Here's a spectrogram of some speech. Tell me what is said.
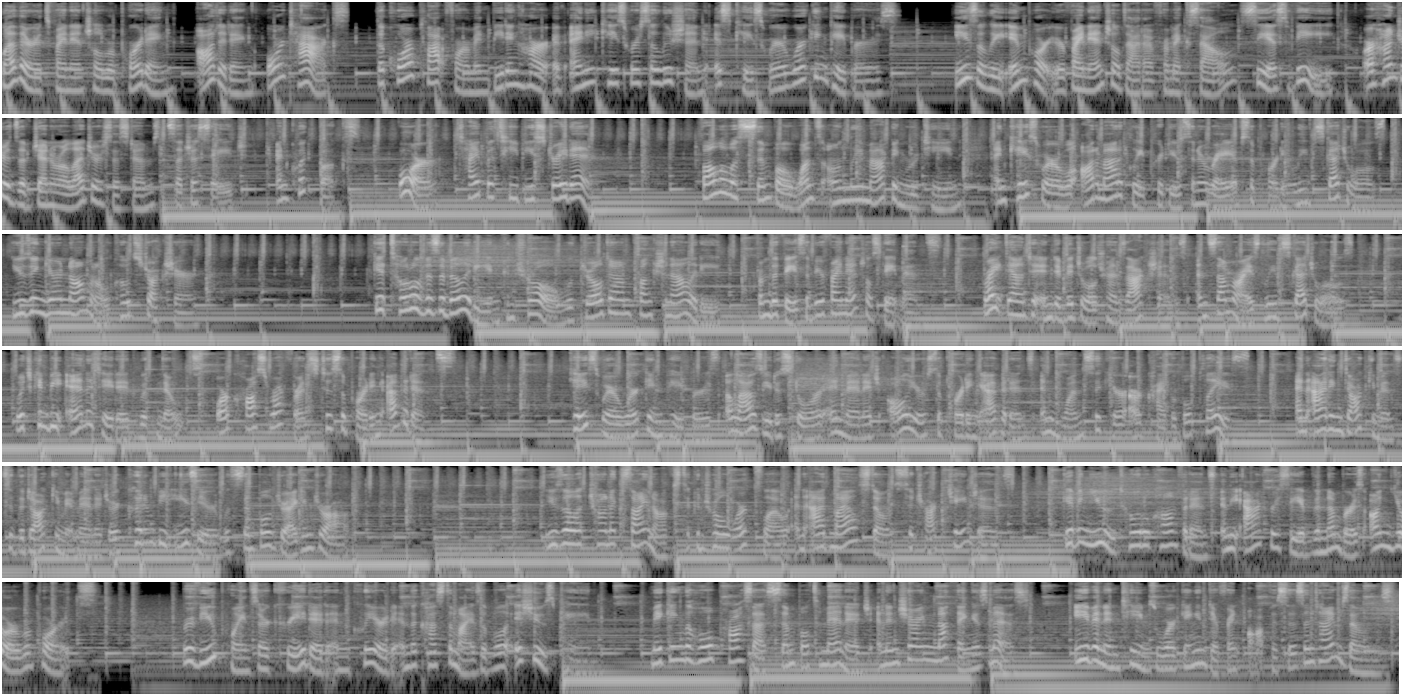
Whether it's financial reporting, auditing, or tax, the core platform and beating heart of any Caseware solution is Caseware Working Papers. Easily import your financial data from Excel, CSV, or hundreds of general ledger systems such as Sage and QuickBooks, or type a TB straight in. Follow a simple once only mapping routine, and Caseware will automatically produce an array of supporting lead schedules using your nominal code structure. Get total visibility and control with drill down functionality from the face of your financial statements right down to individual transactions and summarized lead schedules, which can be annotated with notes or cross referenced to supporting evidence. Caseware Working Papers allows you to store and manage all your supporting evidence in one secure archivable place. And adding documents to the document manager couldn't be easier with simple drag and drop. Use electronic sign-offs to control workflow and add milestones to track changes giving you total confidence in the accuracy of the numbers on your reports. Review points are created and cleared in the customizable Issues pane, making the whole process simple to manage and ensuring nothing is missed, even in teams working in different offices and time zones.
